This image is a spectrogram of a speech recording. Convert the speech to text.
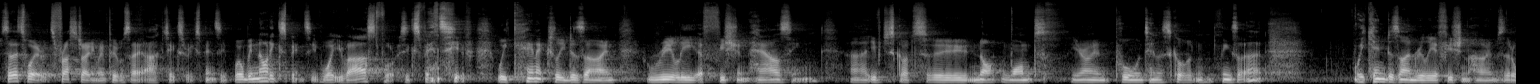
so that's where it's frustrating when people say architects are expensive. Well, we're not expensive. What you've asked for is expensive. We can actually design really efficient housing. Uh, you've just got to not want your own pool and tennis court and things like that. We can design really efficient homes that are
